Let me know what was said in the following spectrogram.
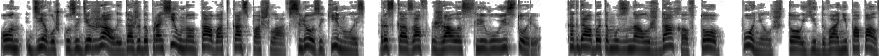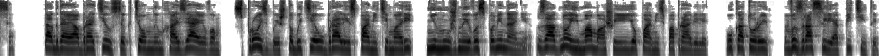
Он девушку задержал и даже допросил, но та в отказ пошла, в слезы кинулась, рассказав жалостливую историю. Когда об этом узнал Ждахов, то понял, что едва не попался. Тогда и обратился к темным хозяевам с просьбой, чтобы те убрали из памяти Мари ненужные воспоминания. Заодно и мамаши ее память поправили, у которой возросли аппетиты.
